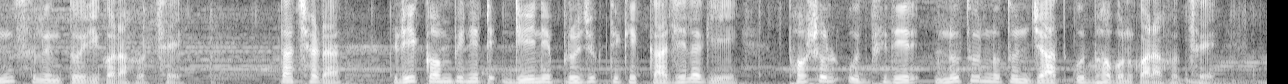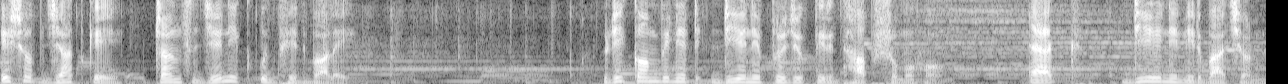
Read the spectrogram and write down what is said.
ইনসুলিন তৈরি করা হচ্ছে। তাছাড়া, রিকম্বিনেট ডিএনএ প্রযুক্তিকে কাজে লাগিয়ে ফসল উদ্ভিদের নতুন নতুন জাত উদ্ভাবন করা হচ্ছে। এসব জাতকে ট্রান্সজেনিক উদ্ভিদ বলে। রিকম্বিনেট ডিএনএ প্রযুক্তির ধাপসমূহ। এক, ডিএনএ নির্বাচন।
